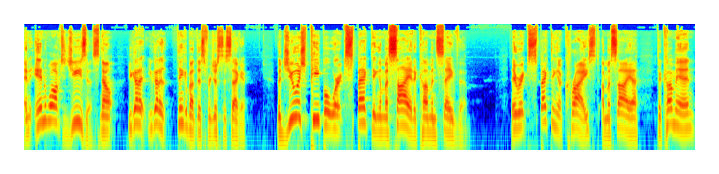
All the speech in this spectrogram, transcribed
And in walks Jesus. Now, you gotta you gotta think about this for just a second. The Jewish people were expecting a Messiah to come and save them. They were expecting a Christ, a Messiah, to come in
